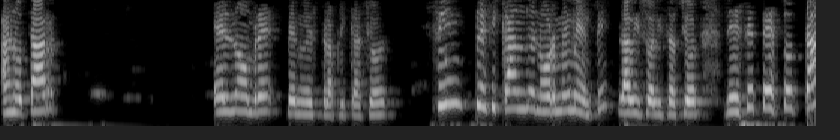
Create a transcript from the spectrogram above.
anotar el nombre de nuestra aplicación simplificando enormemente la visualización de ese texto tan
